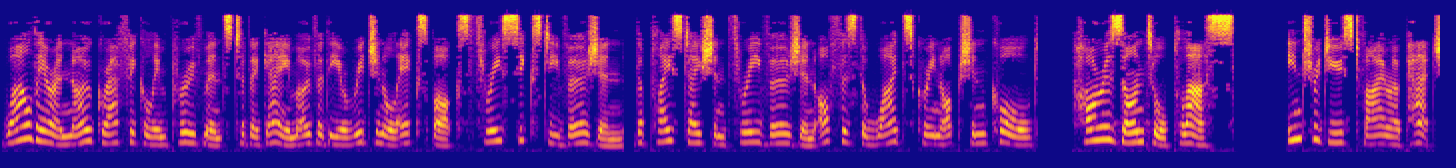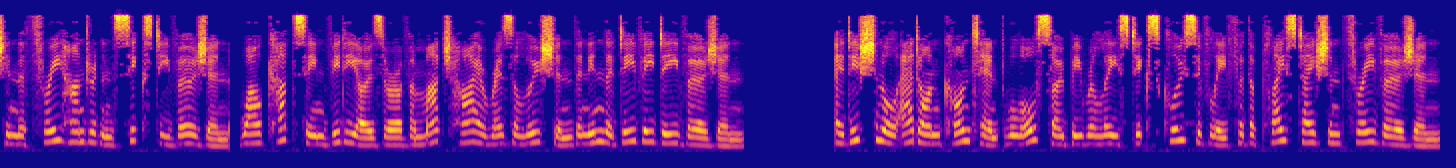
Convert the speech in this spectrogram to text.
While there are no graphical improvements to the game over the original Xbox 360 version, the PlayStation 3 version offers the widescreen option called Horizontal Plus, introduced via a patch in the 360 version, while cutscene videos are of a much higher resolution than in the DVD version. Additional add-on content will also be released exclusively for the PlayStation 3 version.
